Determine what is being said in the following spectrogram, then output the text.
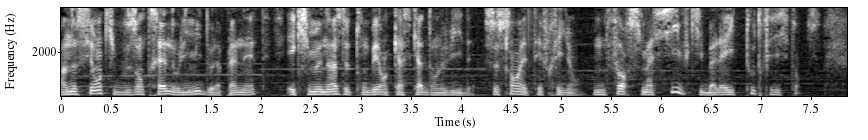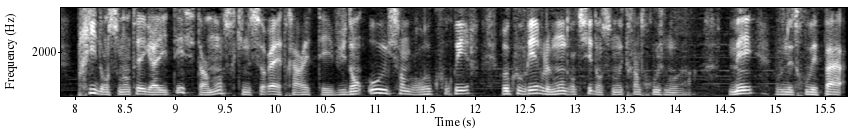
Un océan qui vous entraîne aux limites de la planète et qui menace de tomber en cascade dans le vide. Ce sang est effrayant. Une force massive qui balaye toute résistance. Pris dans son intégralité, c'est un monstre qui ne saurait être arrêté. Vu d'en haut, il semble recourir, recouvrir le monde entier dans son étreinte rouge-noire. Mais vous ne, trouvez pas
